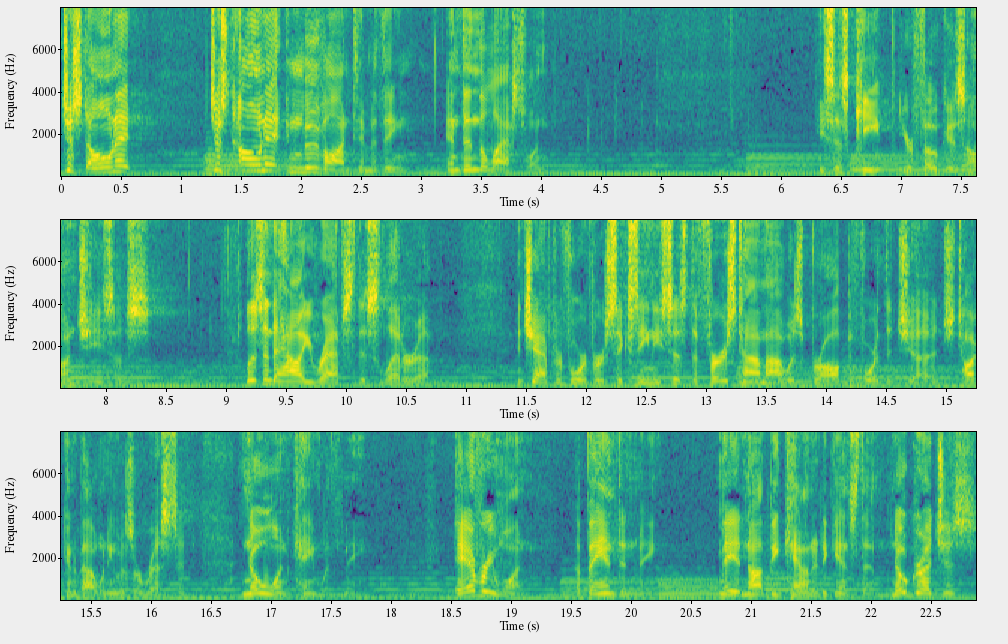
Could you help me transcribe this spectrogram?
Just own it. Just own it and move on, Timothy. And then the last one. He says, keep your focus on Jesus. Listen to how he wraps this letter up. In chapter 4, verse 16, he says, The first time I was brought before the judge, talking about when he was arrested, no one came with me. Everyone abandoned me. May it not be counted against them. No grudges,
